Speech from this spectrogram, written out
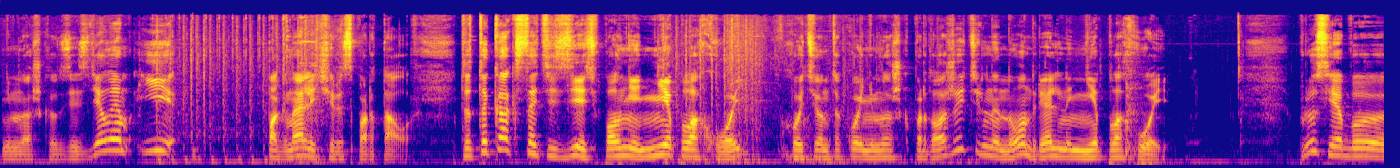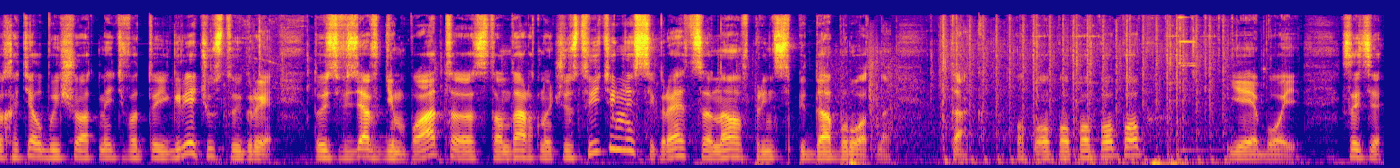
немножко вот здесь делаем, и погнали через портал. ТТК, кстати, здесь вполне неплохой, хоть он такой немножко продолжительный, но он реально неплохой. Плюс я бы хотел бы еще отметить в этой игре чувство игры. То есть, взяв геймпад, э, стандартную чувствительность, играется она, в принципе, добротно. Так, оп-оп-оп-оп-оп-оп. Е-бой. Кстати,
